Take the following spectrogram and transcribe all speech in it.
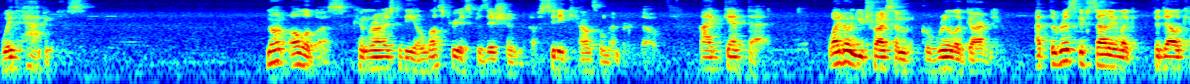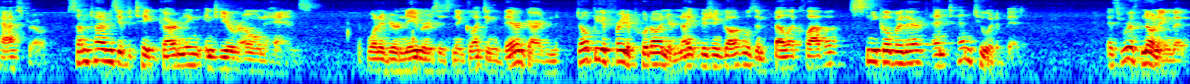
with happiness. Not all of us can rise to the illustrious position of city council member, though. I get that. Why don't you try some guerrilla gardening? At the risk of sounding like Fidel Castro, sometimes you have to take gardening into your own hands. If one of your neighbors is neglecting their garden, don't be afraid to put on your night vision goggles and balaclava, sneak over there, and tend to it a bit. It's worth noting that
